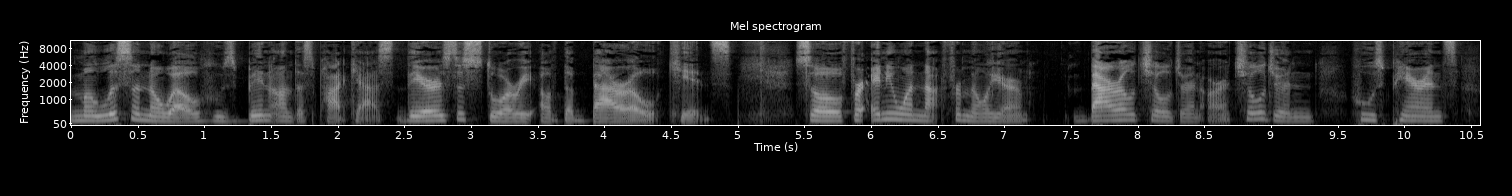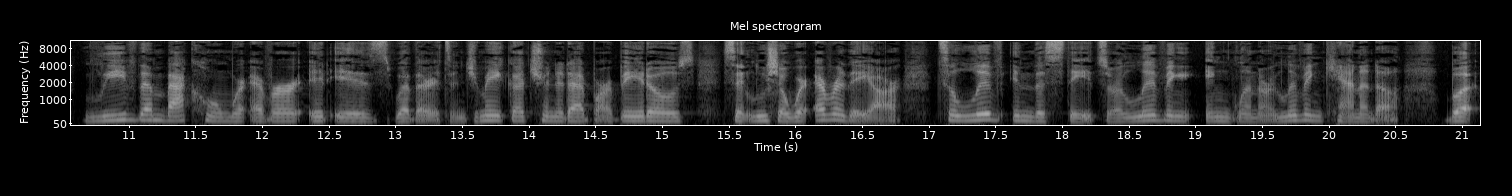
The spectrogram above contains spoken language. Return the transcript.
Melissa Noel, who's been on this podcast, there's the story of the Barrel Kids. So, for anyone not familiar, Barrel children are children whose parents leave them back home wherever it is, whether it's in Jamaica, Trinidad, Barbados, St. Lucia, wherever they are, to live in the States or live in England or live in Canada. But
